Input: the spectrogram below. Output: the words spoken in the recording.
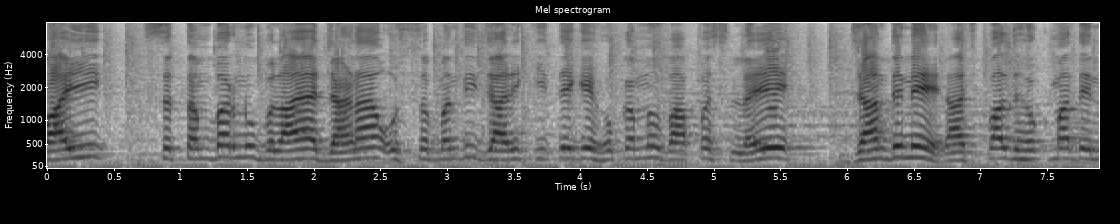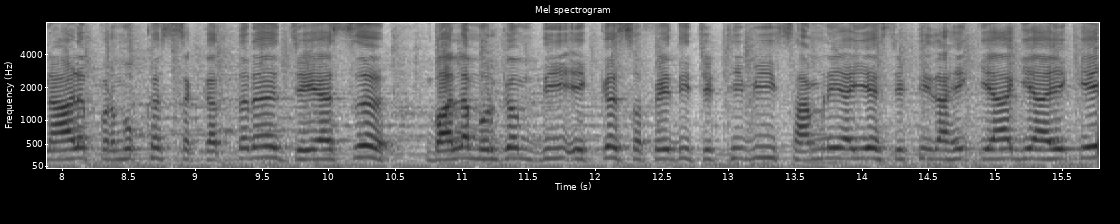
22 ਸਤੰਬਰ ਨੂੰ ਬੁਲਾਇਆ ਜਾਣਾ, ਉਸ ਸੰਬੰਧੀ ਜਾਰੀ ਕੀਤੇ ਗਏ ਹੁਕਮ ਵਾਪਸ ਲਏ ਜਾਂਦੇ ਨੇ। ਰਾਜਪਾਲ ਦੇ ਹੁਕਮਾਂ ਦੇ ਨਾਲ ਪ੍ਰਮੁੱਖ ਸਕੱਤਰ ਜੇਐਸ ਬਾਲਾ ਮੁਰਗਮ ਦੀ ਇੱਕ ਸਫੇਦੀ ਚਿੱਠੀ ਵੀ ਸਾਹਮਣੇ ਆਈ ਹੈ। ਇਸ ਚਿੱਠੀ ਰਾਹੀਂ ਕਿਹਾ ਗਿਆ ਹੈ ਕਿ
